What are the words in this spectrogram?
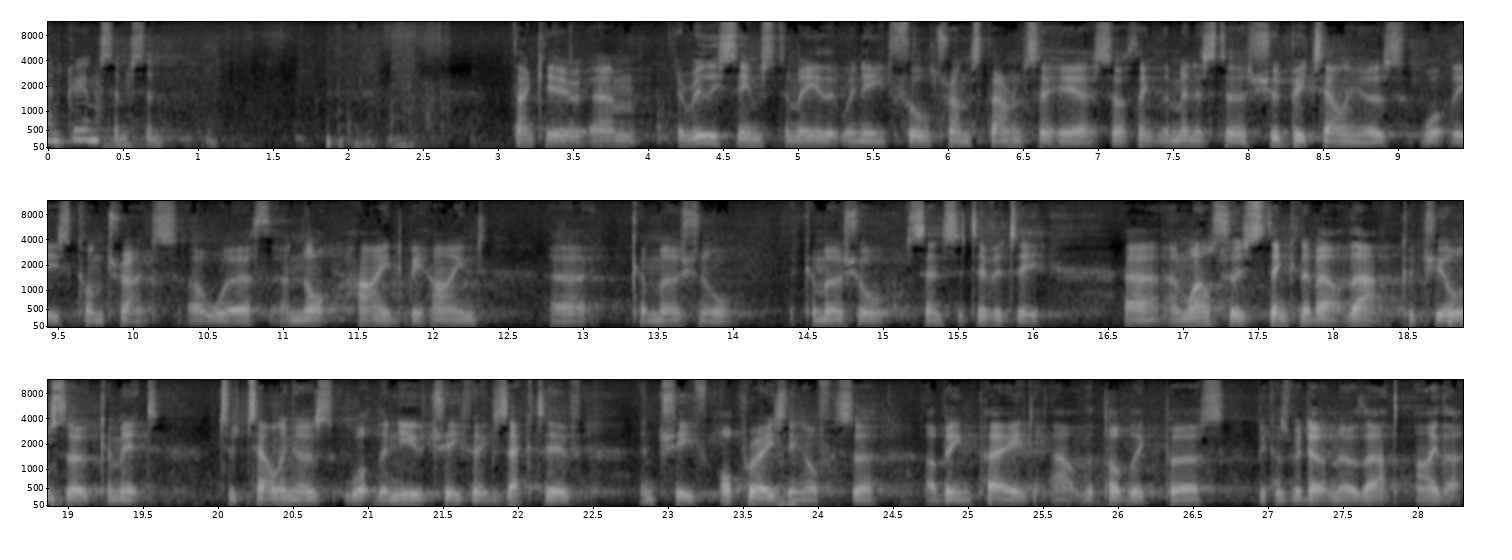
And Graham Simpson. Thank you. Um, it really seems to me that we need full transparency here, so I think the Minister should be telling us what these contracts are worth and not hide behind uh, commercial, commercial sensitivity. Uh, and while she's thinking about that, could she also commit to telling us what the new chief executive and chief operating officer are being paid out of the public purse? Because we don't know that either.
